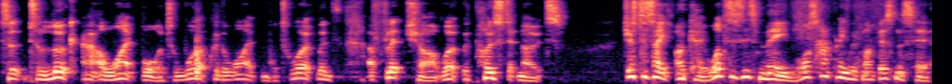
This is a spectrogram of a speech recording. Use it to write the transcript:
to to look at a whiteboard to work with a whiteboard to work with a flip chart work with post-it notes just to say okay what does this mean what's happening with my business here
